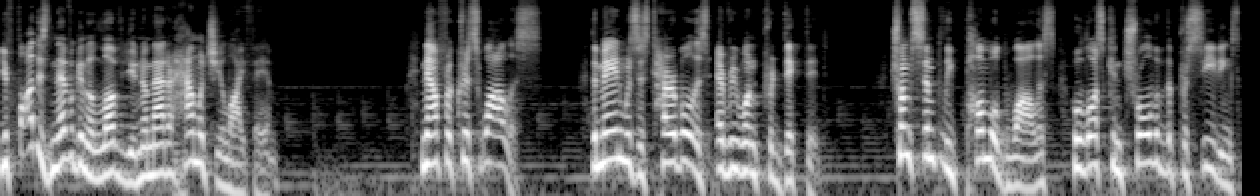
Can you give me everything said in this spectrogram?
Your father's never going to love you no matter how much you lie for him. Now for Chris Wallace. The man was as terrible as everyone predicted. Trump simply pummeled Wallace, who lost control of the proceedings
